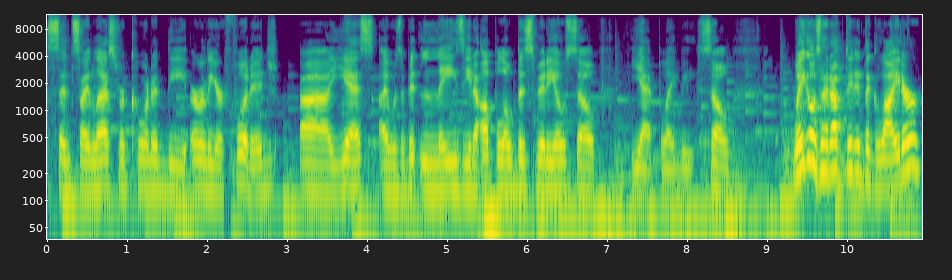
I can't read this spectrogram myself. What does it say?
since I last recorded the earlier footage. Uh, yes, I was a bit lazy to upload this video, so yeah, blame me. So, Wiggles had updated the glider.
